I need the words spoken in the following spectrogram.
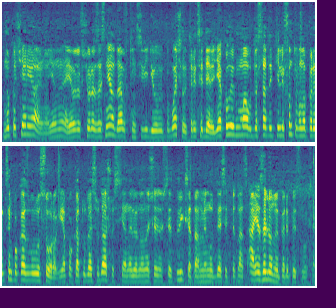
Ну пече реально, я не знаю. Я вже вчора засняв, да, в кінці відео ви побачили 39. Я коли мав достати телефон, то воно перед цим показувало 40. Я поки туди-сюди щось, я, мабуть, щось відвлікся, там минут 10-15. А, я з Альоною переписувався.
